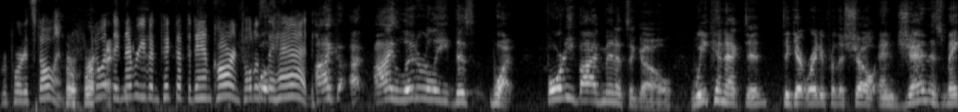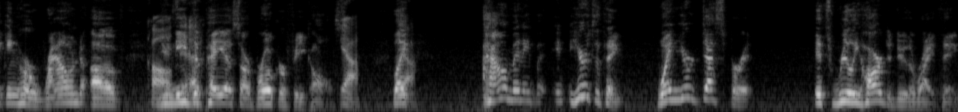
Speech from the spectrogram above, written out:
reported stolen? You know what? They never even picked up the damn car and told us Well, they had. I I literally this what 45 minutes ago we connected to get ready for the show and Jen is making her round of calls. you need yeah. to pay us our broker fee calls. yeah. Like yeah. how many but here's the thing. When you're desperate, it's really hard to do the right thing.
